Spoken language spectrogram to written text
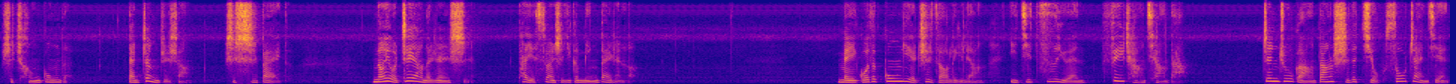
是成功的，但政治上……”是失败的，能有这样的认识，他也算是一个明白人了。美国的工业制造力量以及资源非常强大，珍珠港当时的九艘战舰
